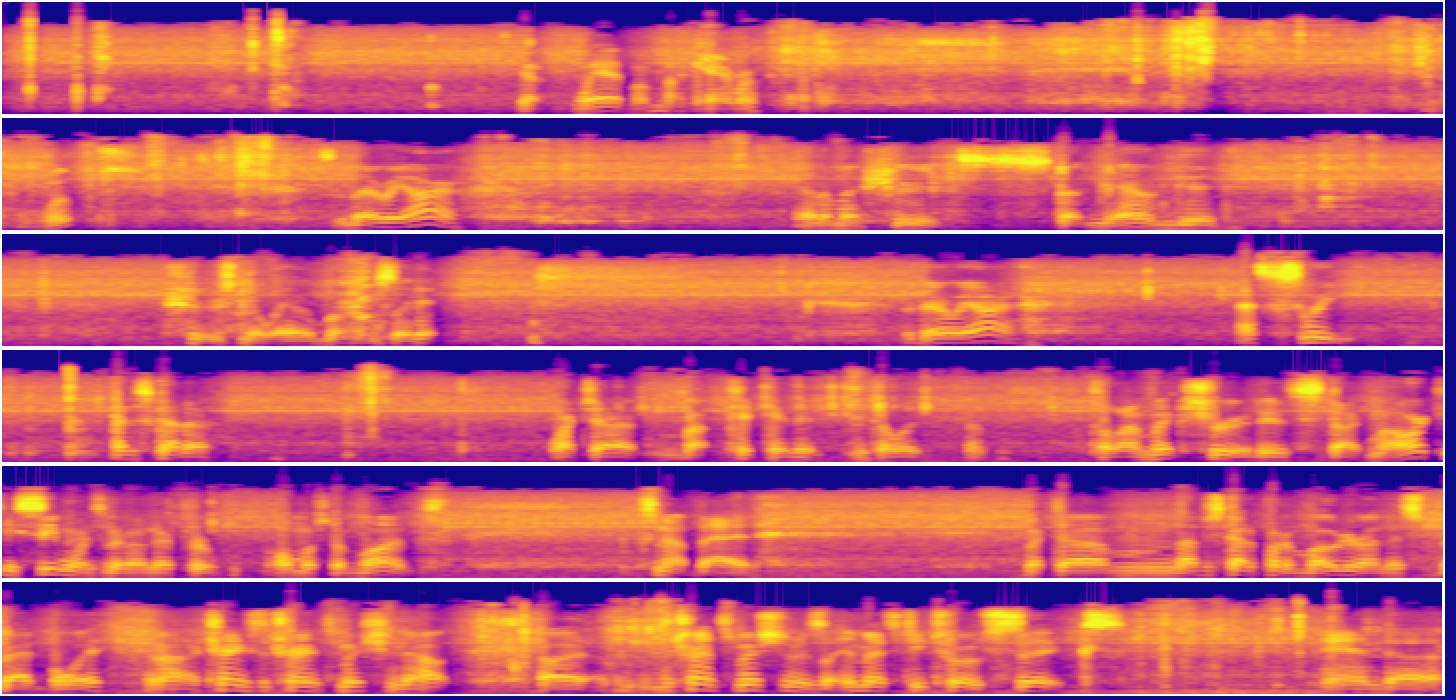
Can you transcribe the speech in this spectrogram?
Got a web on my camera. Whoops. So there we are. Gotta make sure it's stuck down good sure there's no air bubbles in it. But there we are. That's sweet. I just gotta watch out about kicking it until it until I make sure it is stuck. My RTC one's been on there for almost a month. It's not bad. But um, I just got to put a motor on this bad boy, and I changed the transmission out. Uh, the transmission is an MST 206, and uh,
